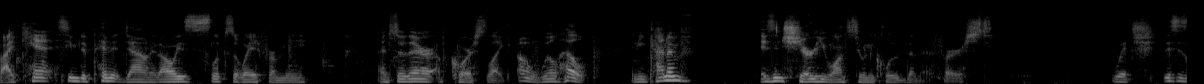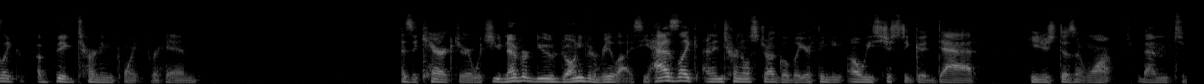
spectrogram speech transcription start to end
but I can't seem to pin it down. It always slips away from me. And so they're, of course, like, oh, we'll help. And he kind of isn't sure he wants to include them at first. Which, this is like a big turning point for him as a character, which you never, you don't even realize. He has like an internal struggle, but you're thinking, oh, he's just a good dad. He just doesn't want them to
